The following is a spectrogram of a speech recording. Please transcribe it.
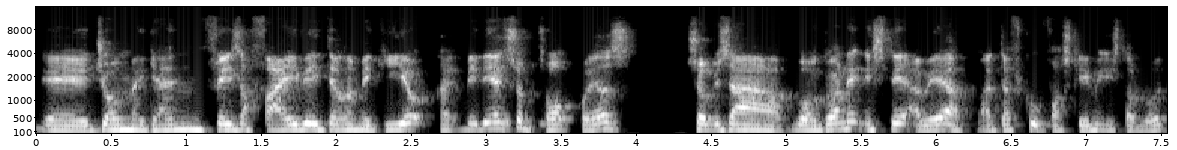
uh, John McGinn, Fraser Fyvie, Dylan McGeouch. They had some top players. So it was a, well, going into straight away, a, a difficult first game at Easter Road.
